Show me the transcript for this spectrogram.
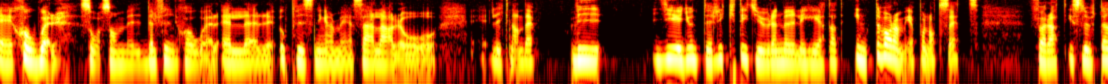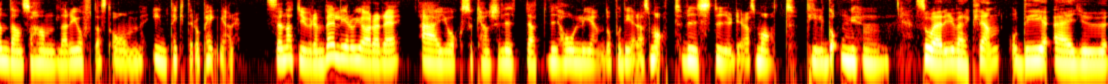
eh, shower, så som delfinshower eller uppvisningar med sälar och eh, liknande. Vi ger ju inte riktigt djuren möjlighet att inte vara med på något sätt. För att i slutändan så handlar det ju oftast om intäkter och pengar. Sen att djuren väljer att göra det är ju också kanske lite att vi håller ju ändå på deras mat. Vi styr deras mattillgång. Mm. Så är det ju verkligen. Och det är ju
